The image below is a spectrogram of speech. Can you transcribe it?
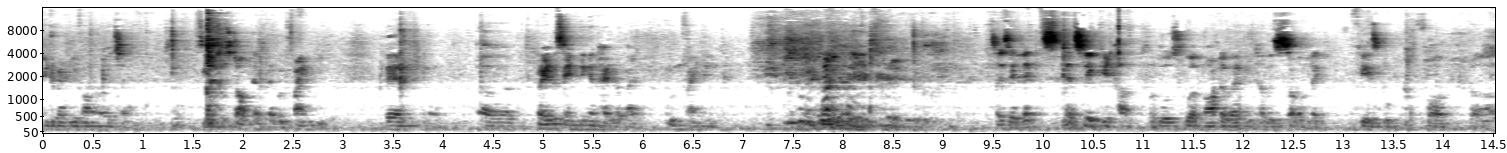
independently found another chat. Seems to stop there, I could find people. Then, you know, uh, tried the same thing in Hyderabad, couldn't find anything. So I said, let's let's take GitHub. For those who are not aware, GitHub is sort of like Facebook for uh,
